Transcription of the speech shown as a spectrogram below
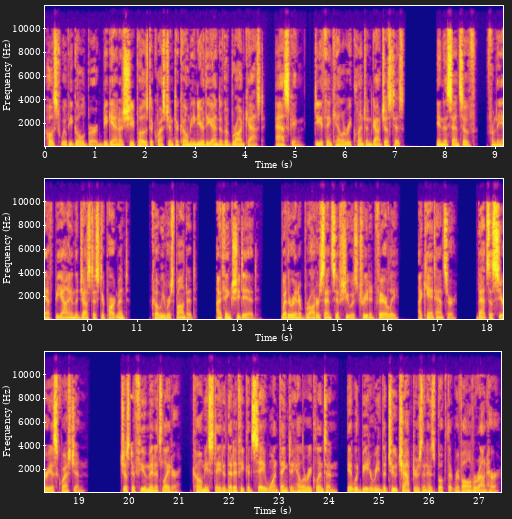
host Whoopi Goldberg began as she posed a question to Comey near the end of the broadcast, asking, Do you think Hillary Clinton got justice? In the sense of, from the FBI and the Justice Department? Comey responded, I think she did. Whether in a broader sense if she was treated fairly? I can't answer. That's a serious question. Just a few minutes later, Comey stated that if he could say one thing to Hillary Clinton, it would be to read the two chapters in his book that revolve around her.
